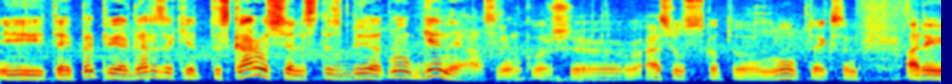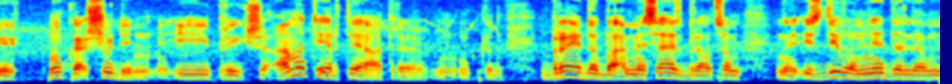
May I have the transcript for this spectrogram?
I te Pepija Garzaki, tas karuselis, tas bija nu, ģeniāls vienkārši. Es uzskatu, nu, teiksim, arī nu, šodien, īpriekš amatieru teātra, kad Breidabā mēs aizbraucam iz divam nedēļam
